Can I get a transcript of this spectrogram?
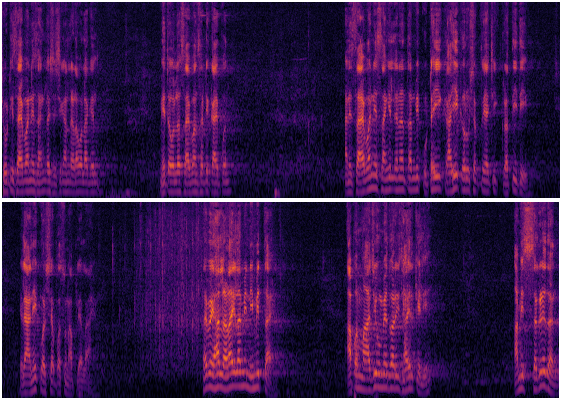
शेवटी साहेबांनी सांगितलं शशिकांत लढावं लागेल. मी तर बोललं साहेबांसाठी काय पण. आणि साहेबांनी सांगितल्यानंतर मी कुठेही काही करू शकतो याची प्रतिती गेल्या अनेक वर्षापासून आपल्याला आहे. साहेब ह्या लढाईला मी निमित्त आहे. आपण माझी उमेदवारी जाहीर केली. आम्ही सगळेजण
